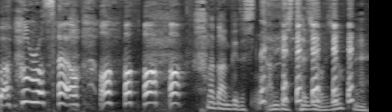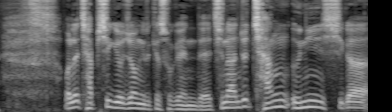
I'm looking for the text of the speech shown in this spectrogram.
와, 그러세요. 어, 어, 어, 어. 하나도 안, 비슷, 안 비슷하죠 그죠? 네. 원래 잡식 요정 이렇게 소개했는데 지난주 장은희 씨가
